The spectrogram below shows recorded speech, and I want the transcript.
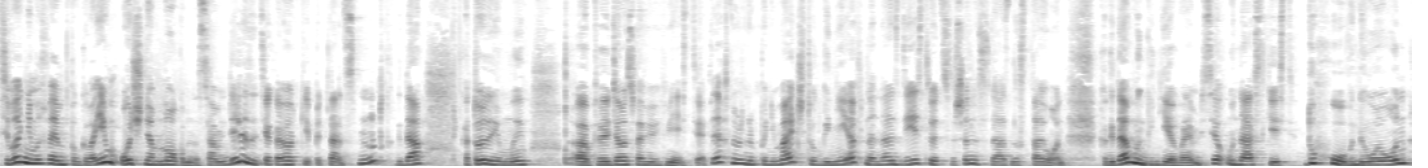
Сегодня мы с вами поговорим очень о многом, на самом деле, за те короткие 15 минут, когда, которые мы э, проведем с вами вместе. Во-первых, нужно понимать, что гнев на нас действует совершенно с разных сторон. Когда мы гневаемся, у нас есть духовный урон,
